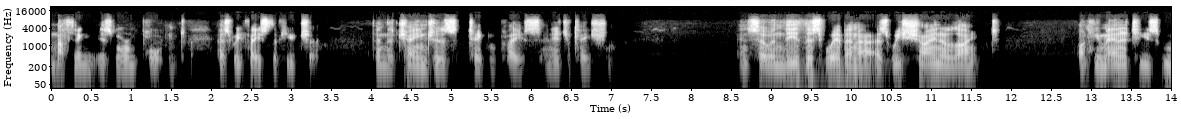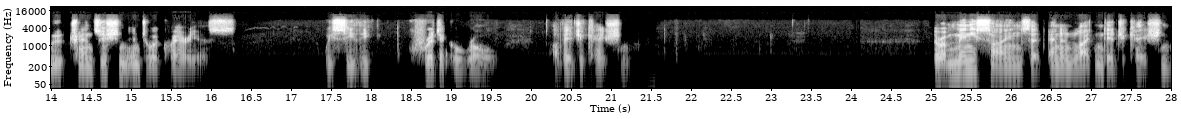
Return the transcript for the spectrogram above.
Nothing is more important as we face the future than the changes taking place in education. And so, in the, this webinar, as we shine a light on humanity's transition into Aquarius, we see the critical role of education. There are many signs that an enlightened education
